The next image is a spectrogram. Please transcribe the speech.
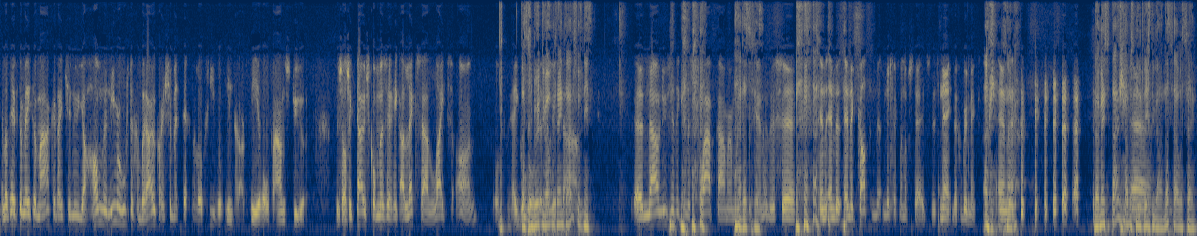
En dat heeft ermee te maken dat je nu je handen niet meer hoeft te gebruiken als je met technologie wil interacteren of aansturen. Dus als ik thuis kom, dan zeg ik Alexa, lights on. Of, hey, Dat Google, gebeurt zet nu ook meteen thuis, aan. of niet? Eh, nou, nu zit ik in de slaapkamer, moet Ja, ik dat is bekennen. Dus, eh, en, en, de, en de kat ligt me nog steeds. Dus nee, er gebeurt niks. Oké, En, eh, Bij mensen thuis gaan misschien het licht niet aan. Dat zou het zijn.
